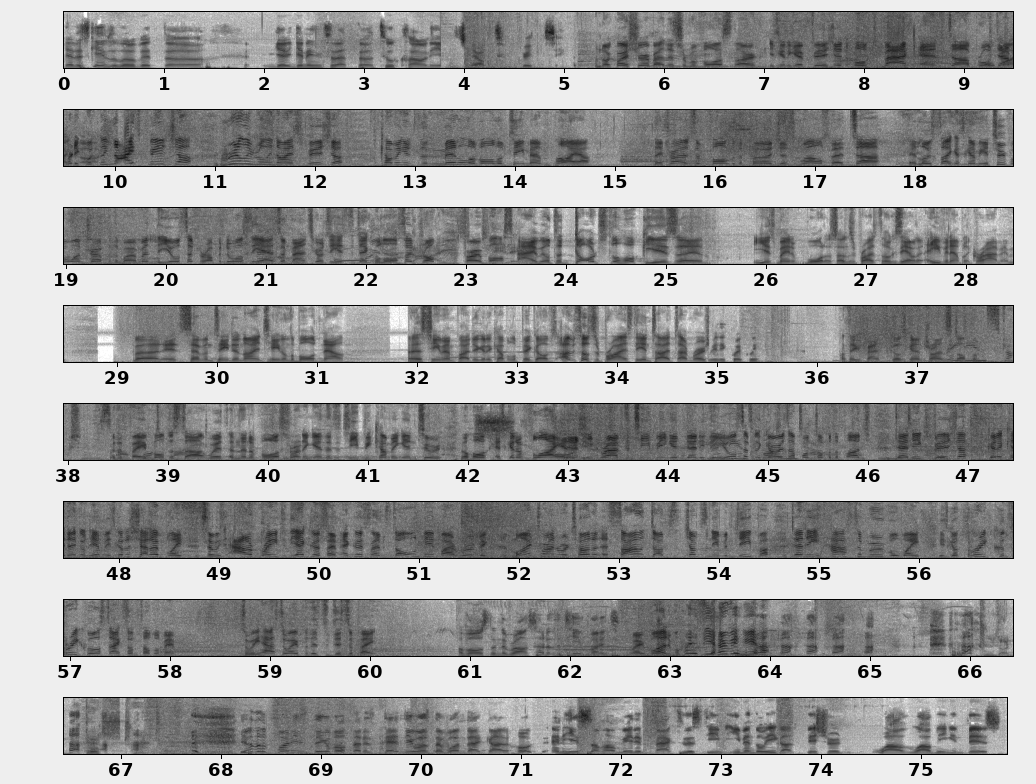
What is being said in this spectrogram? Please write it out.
Yeah, this game's a little bit uh, get, getting into that uh, too clowny. It's great, great to see. I'm not quite sure about this from Avos though. He's going to get fissured, hooked back, and uh, brought Oh down pretty gosh. quickly. Nice fissure! Really, really nice fissure coming into the middle of all of Team Empire. They tried some fault with the Purge as well, but uh, it looks like it's going to be a two for one trap at the moment. The up and towards the air, so VANSKOR as he hits the deck will also drop. Phobos able to dodge the hook. He is, uh, he is made of water, so I'm surprised the hook's able to, even able to grab him. But it's 17 to 19 on the board now. As Team Empire do get a couple of pickoffs. I'm still surprised the entire time Roche. Really quickly. I think VANSKOR's going to try and stop him. Radiant With a are Fade Bolt to start with, and then a Vorce running in. There's a TP coming into the hook. It's going to fly, and Oh, as she yeah. grabs the TP in Dendi, the Eul's Scepter goes up on top of the punch. Dendi Fissure going to connect on him. He's got a Shadow Blade, so he's out of range of the Echo Slam. Echo Slam stolen here by Rubik. Might try and return it as Silent jumps, jumps in even deeper. Dendi has to move away. He's got three three core stacks on top of him. So he has to wait for this to dissipate. I've also on the wrong side of the team fight. Wait, what? Why is he over here? You know the funniest thing about that is Dendi was the one that got hooked, and he somehow made it back to his team, even though he got fissured while while being in biz.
